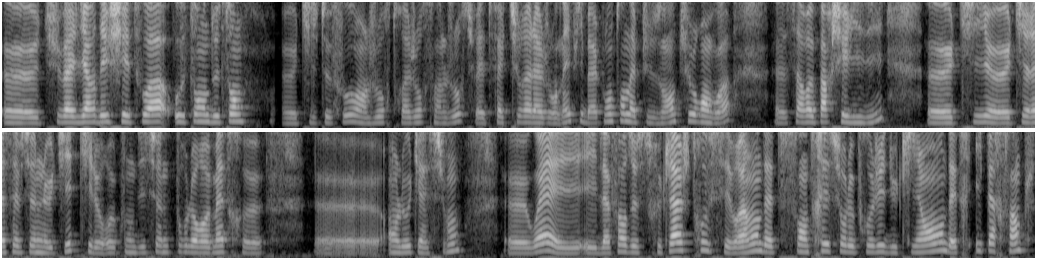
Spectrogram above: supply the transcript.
tu vas le garder chez toi autant de temps qu'il te faut, un jour, trois jours, cinq jours, tu vas être facturé à la journée, puis bah, quand on a plus besoin, tu le renvoies. ça repart chez Lizzie, qui, qui réceptionne le kit, qui le reconditionne pour le remettre euh, en location. Euh, ouais, et, la force de ce truc-là, je trouve, c'est vraiment d'être centré sur le projet du client, d'être hyper simple,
